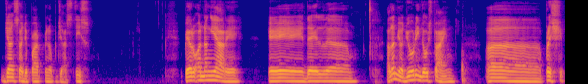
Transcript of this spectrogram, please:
dyan sa Department of Justice. Pero ang nangyari, eh, dahil, uh, alam nyo, during those time, uh, pres-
